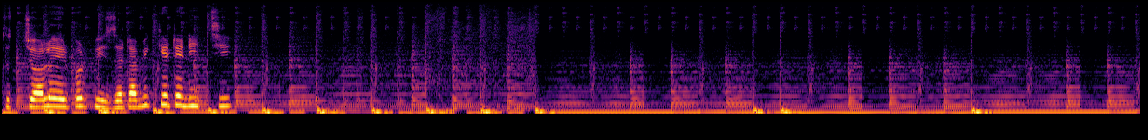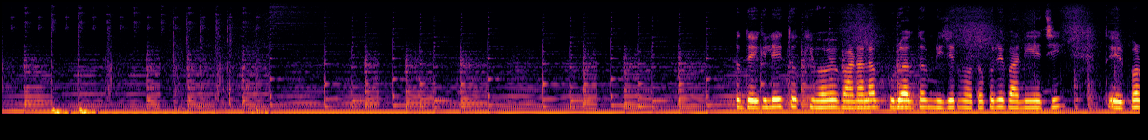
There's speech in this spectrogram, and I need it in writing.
তো চলো এরপর পিৎজাটা আমি কেটে নিচ্ছি। তো দেখলেই তো কীভাবে বানালাম, পুরো একদম নিজের মতো করে বানিয়েছি। তো এরপর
